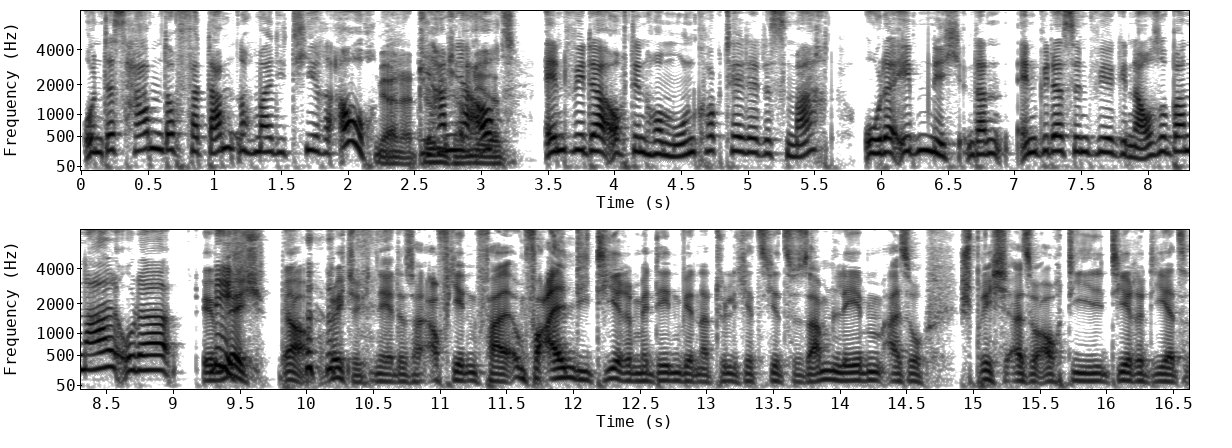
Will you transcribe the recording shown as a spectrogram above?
Und das haben doch verdammt nochmal die Tiere auch. Ja, natürlich Die haben ja haben die auch das. entweder auch den Hormoncocktail, der das macht, oder eben nicht. Und dann entweder sind wir genauso banal oder eben nicht. nicht. Ja, richtig. Nee, das auf jeden Fall. Und vor allem die Tiere, mit denen wir natürlich jetzt hier zusammenleben, also sprich, also auch die Tiere, die jetzt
